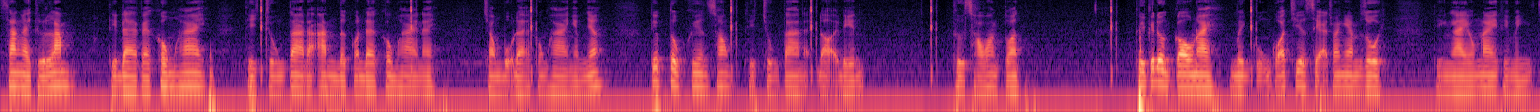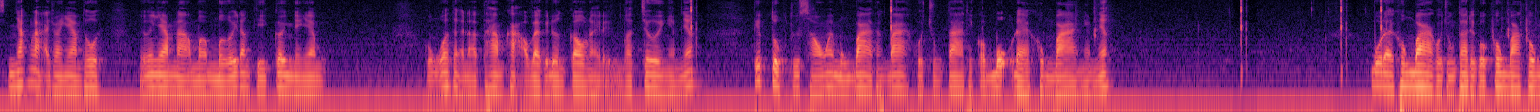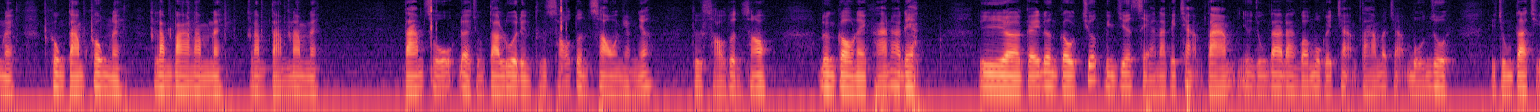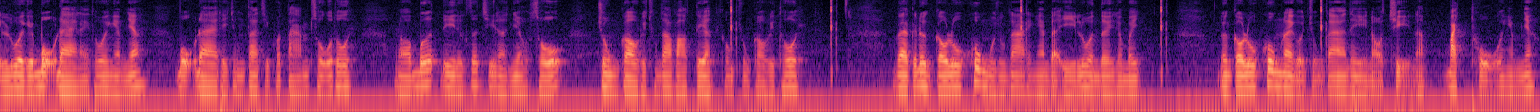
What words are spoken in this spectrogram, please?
Sang ngày thứ năm thì đề về 02 thì chúng ta đã ăn được con đề 02 này trong bộ đề 02 anh em nhé. Tiếp tục khiên xong thì chúng ta lại đợi đến thứ sáu hàng tuần. Thì cái đường cầu này mình cũng có chia sẻ cho anh em rồi. Thì ngày hôm nay thì mình nhắc lại cho anh em thôi. Những anh em nào mà mới đăng ký kênh thì anh em cũng có thể là tham khảo về cái đường cầu này để chúng ta chơi anh em nhé tiếp tục thứ sáu ngày mùng 3 tháng 3 của chúng ta thì có bộ đề 03 anh em nhé. Bộ đề 03 của chúng ta thì có 030 này 080 này 535 này 585 này. 8 số để chúng ta lùi đến thứ sáu tuần sau anh em nhé. Thứ sáu tuần sau. Đường cầu này khá là đẹp. Thì ờ, cái đường cầu trước mình chia sẻ là cái chạm 8 nhưng chúng ta đang có một cái chạm 8 và chạm 4 rồi. Thì chúng ta chỉ lui cái bộ đề này thôi anh em nhé. Bộ đề thì chúng ta chỉ có 8 số thôi. Nó bớt đi được rất chi là nhiều số trùng cầu thì chúng ta vào tiền, không trùng cầu thì thôi. Về cái đường cầu lô khung của chúng ta thì anh em để ý luôn đây cho mình. Đường cầu lô khung này của chúng ta thì nó chỉ là bạch thủ anh em nhé.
